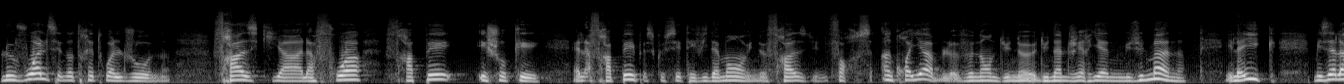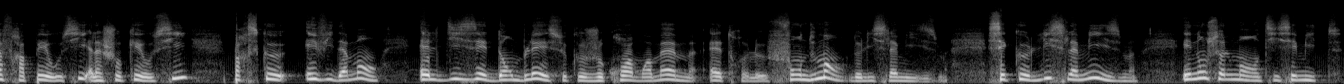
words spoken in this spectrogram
le voile, c'est notre étoile jaune. Phrase qui a à la fois frappé et choqué. Elle a frappé parce que c'est évidemment une phrase d'une force incroyable venant d'une Algérienne musulmane et laïque, mais elle a frappé aussi, elle a choqué aussi parce que, évidemment, elle disait d'emblée ce que je crois moi-même être le fondement de l'islamisme, c'est que l'islamisme est non seulement antisémite,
